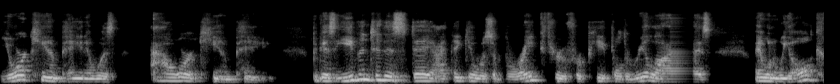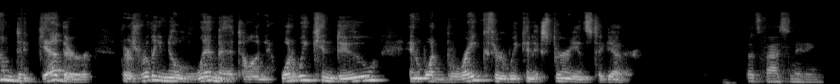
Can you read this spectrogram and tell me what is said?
your campaign, it was our campaign. Because even to this day, I think it was a breakthrough for people to realize and when we all come together, there's really no limit on what we can do and what breakthrough we can experience together. That's fascinating.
